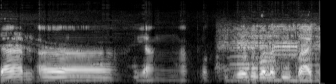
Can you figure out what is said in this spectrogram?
Dan eh, yang upload video juga lebih banyak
